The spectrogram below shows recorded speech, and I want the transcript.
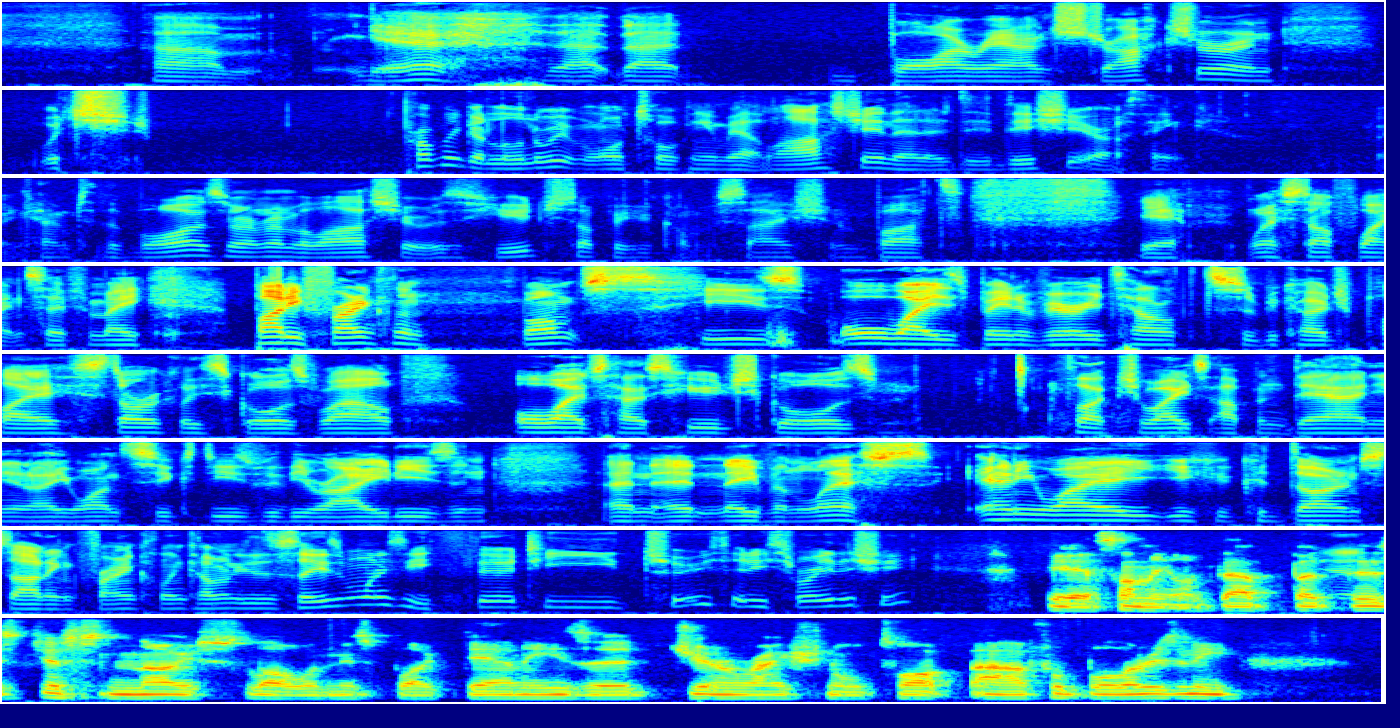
um, yeah, that that buy round structure and which probably got a little bit more talking about last year than it did this year. I think when it came to the buys. I remember last year it was a huge topic of conversation, but yeah, Westhoff wait and see for me. Buddy Franklin Bumps, he's always been a very talented Supercoach player, historically scores well, always has huge scores, fluctuates up and down, you know, your 160s with your 80s and, and, and even less. Anyway, you could condone starting Franklin coming to the season. What is he, 32, 33 this year? Yeah, something like that. But yeah. there's just no slowing this bloke down. He's a generational type uh, footballer, isn't he?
